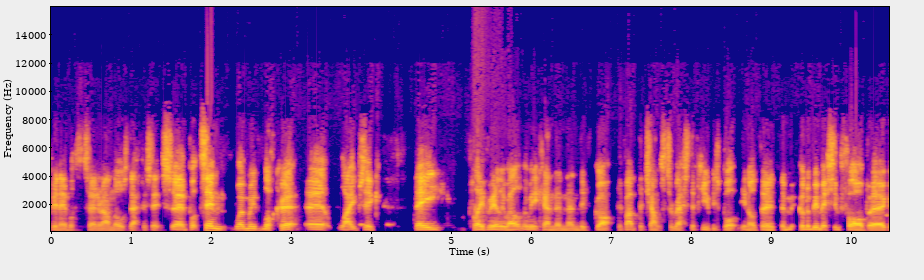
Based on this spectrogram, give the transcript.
been able to turn around those deficits. Uh, but Tim, when we look at uh, Leipzig, they played really well at the weekend, and then they've got they've had the chance to rest a few. But you know they're, they're going to be missing Forsberg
